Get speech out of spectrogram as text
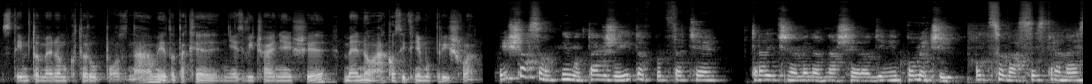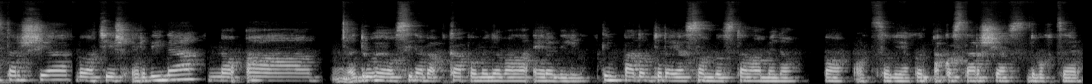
s týmto menom, ktorú poznám. Je to také nezvyčajnejšie meno. Ako si k nemu prišla? Prišla som k nemu tak, že je to v podstate tradičné meno v našej rodine, Pomeči. Otcová sestra najstaršia bola tiež Ervína, no a druhého syna babka pomenovala Ervín. Tým pádom teda ja som dostala meno po otcovi ako, ako staršia z dvoch dcer.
